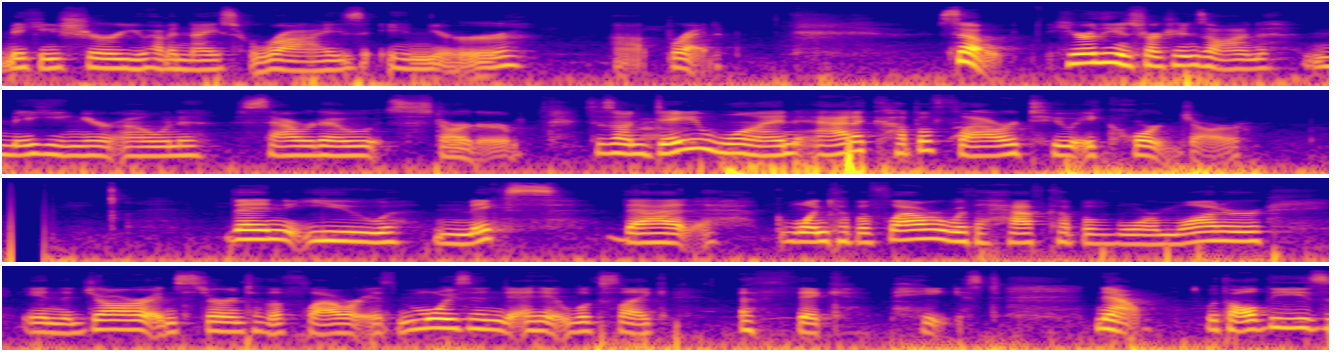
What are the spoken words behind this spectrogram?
making sure you have a nice rise in your uh, bread. So, here are the instructions on making your own sourdough starter. It says on day one, add a cup of flour to a quart jar. Then you mix that one cup of flour with a half cup of warm water in the jar and stir until the flour is moistened and it looks like a thick paste. Now, with all these,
